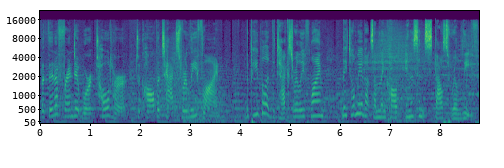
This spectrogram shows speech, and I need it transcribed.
but then a friend at work told her to call the tax relief line. The people at the tax relief line, they told me about something called innocent spouse relief.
